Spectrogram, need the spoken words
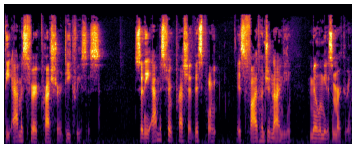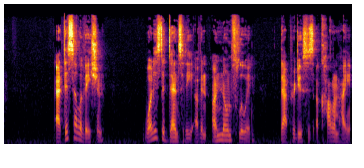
the atmospheric pressure decreases. So the atmospheric pressure at this point is 590 millimeters of mercury. At this elevation, what is the density of an unknown fluid that produces a column height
